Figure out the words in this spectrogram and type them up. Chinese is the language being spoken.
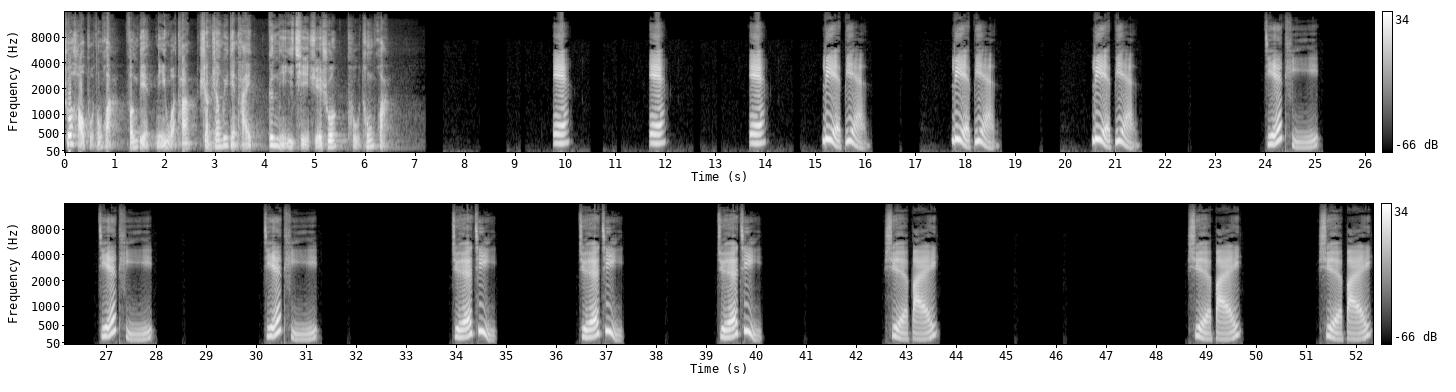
说好普通话，方便你我他。上山微电台跟你一起学说普通话。a a a 裂变。裂变。裂变。解体。解体。解体。绝技。绝技。绝技。雪白。雪白。雪白。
